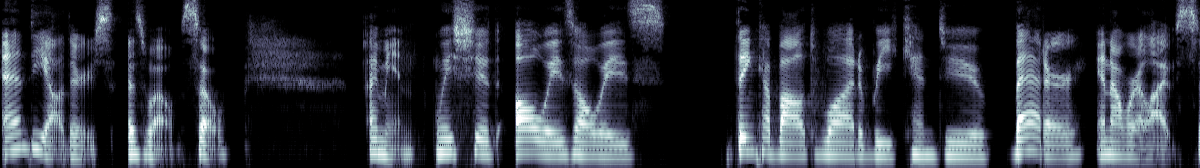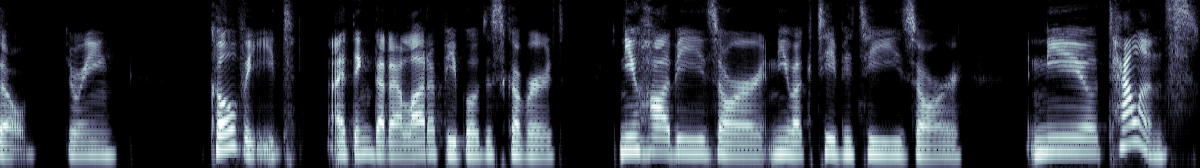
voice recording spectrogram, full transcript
and the others as well. So, I mean, we should always, always think about what we can do better in our lives. So, during COVID, I think that a lot of people discovered new hobbies or new activities or new talents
